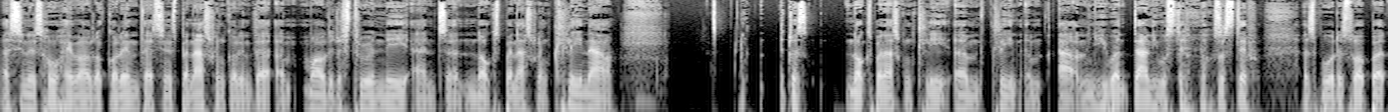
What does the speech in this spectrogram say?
as soon as Jorge Masvidal got in there, as soon as Ben Askren got in there, um, Masvidal just threw a knee and uh, knocks Ben Askren clean out. It just knocks Ben Askren clean, um, clean um, out, and he went down. He was stiff, also stiff as a board as well, but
